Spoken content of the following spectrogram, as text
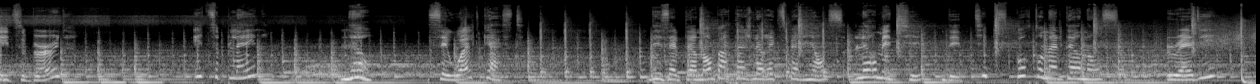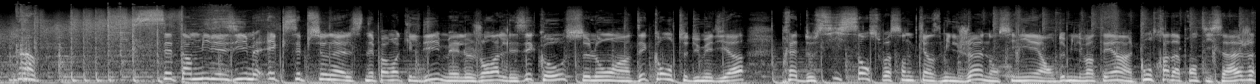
It's a bird? It's a plane? No, c'est Wildcast. Des alternants partagent leur expérience, leur métier, des tips pour ton alternance. Ready? Go! C'est un millésime exceptionnel, ce n'est pas moi qui le dis, mais le journal Les Échos, selon un décompte du média, près de 675 000 jeunes ont signé en 2021 un contrat d'apprentissage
